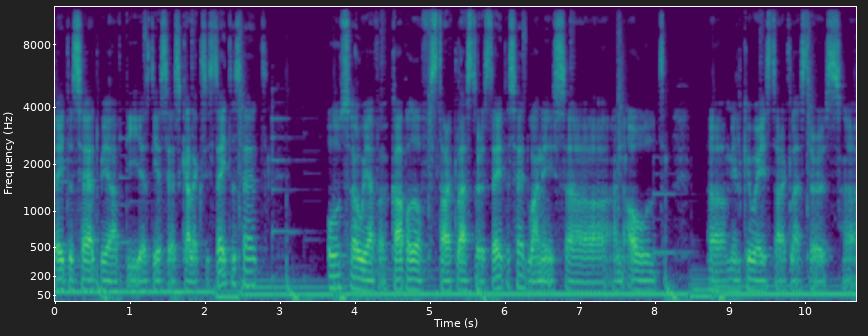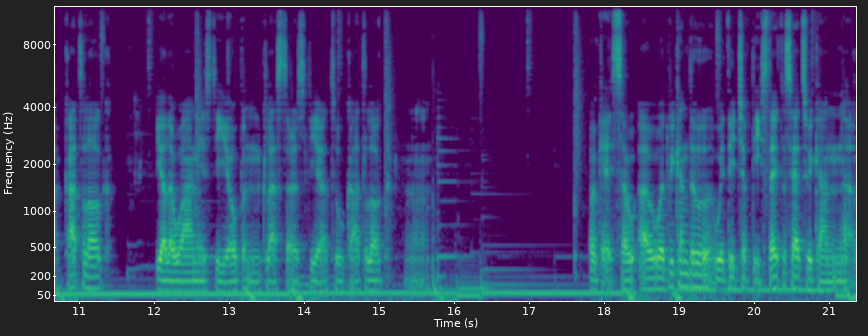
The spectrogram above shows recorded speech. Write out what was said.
dataset, we have the SDSS Galaxies dataset. Also, we have a couple of star clusters dataset. One is uh, an old uh, Milky Way star clusters uh, catalog. The other one is the Open Clusters DR2 catalog. Uh, okay, so uh, what we can do with each of these datasets, we can uh,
